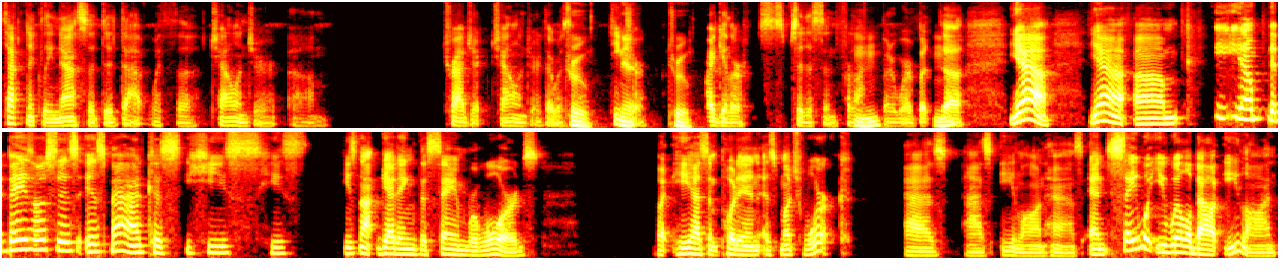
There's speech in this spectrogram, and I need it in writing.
technically, NASA did that with the Challenger, um, tragic Challenger. There was True. a teacher, True. regular citizen, for lack of a better word. But Mhm. uh, yeah, yeah. Um, you know, Bezos is is mad because he's he's he's not getting the same rewards, but he hasn't put in as much work as as Elon has. And say what you will about Elon,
